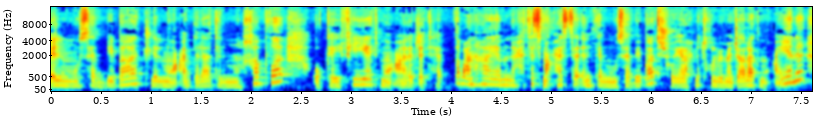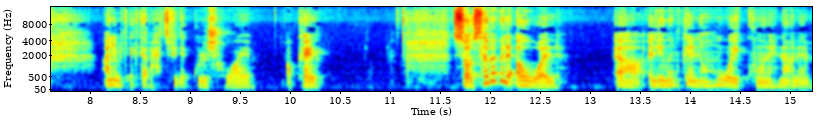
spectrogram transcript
المسببات للمعدلات المنخفضة وكيفية معالجتها. طبعا هاي من راح تسمع هسه أنت المسببات شوية راح ندخل بمجالات معينة. أنا متأكدة راح تفيدك كلش هواية. okay؟ so, السبب الأول اللي ممكن أنه هو يكون هنا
